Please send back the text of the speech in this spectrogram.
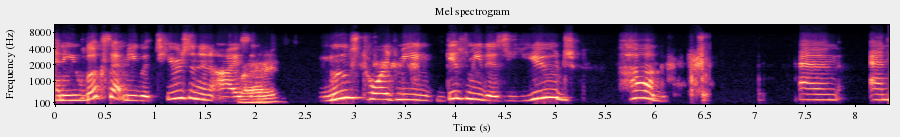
And he looks at me with tears in his eyes right. and moves towards me and gives me this huge hug. And and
